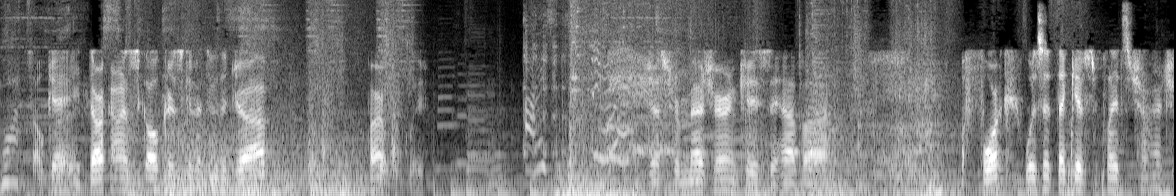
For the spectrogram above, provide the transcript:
It's okay. Dark Iron Skulker's gonna do the job perfectly. Just for measure, in case they have a a fork, was it that gives plates charge?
